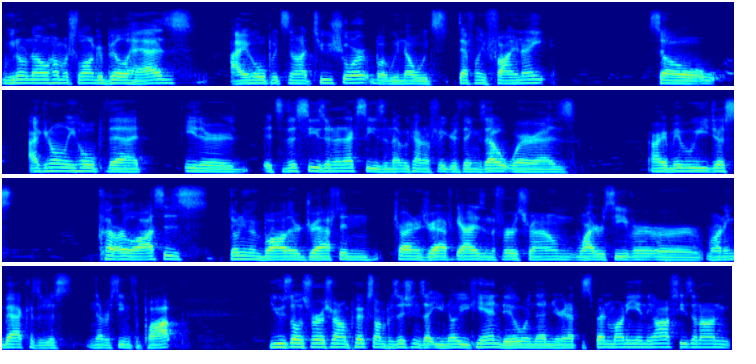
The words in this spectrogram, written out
we don't know how much longer Bill has. I hope it's not too short, but we know it's definitely finite. So I can only hope that either it's this season or next season that we kind of figure things out. Whereas, all right, maybe we just cut our losses. Don't even bother drafting, trying to draft guys in the first round, wide receiver or running back, because it just never seems to pop. Use those first round picks on positions that you know you can do, and then you're gonna have to spend money in the offseason on,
